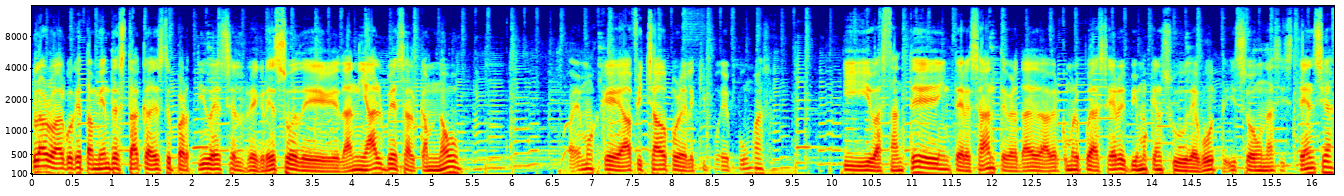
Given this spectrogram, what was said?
Claro, algo que también destaca de este partido es el regreso de Dani Alves al Camp Nou. Sabemos que ha fichado por el equipo de Pumas y bastante interesante, ¿verdad? A ver cómo lo puede hacer. Vimos que en su debut hizo una asistencia.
